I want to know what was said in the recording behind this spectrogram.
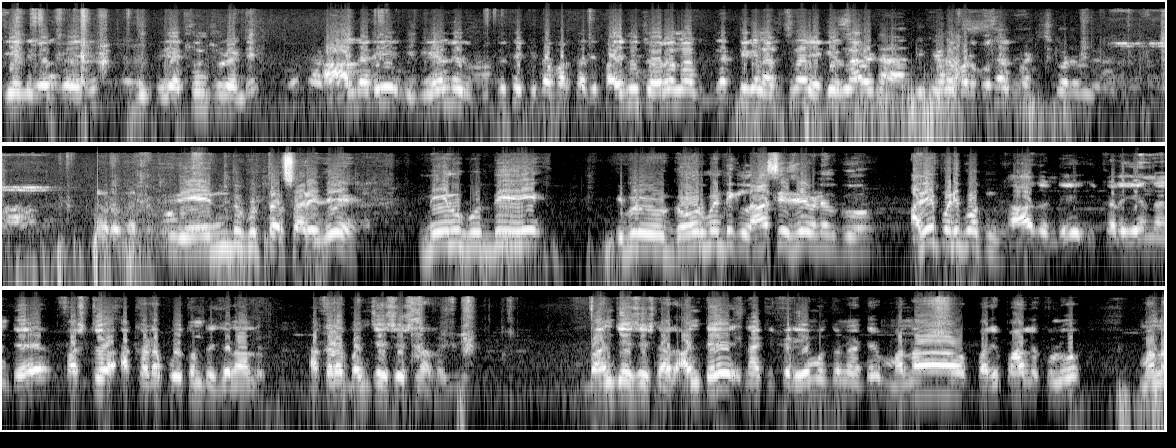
తీయండి గొలుసుబాయ్ ఇది? ఇది ఎట్లుంది చూడండి. ఆల్రెడీ ఇది ఏం లేదు గుద్దితే కింద పడుతుంది. పైనుంచి ఎవరైనా గట్టిగా నడిచినా ఎగిరినా కింద పడిపోతుంది. ఇది ఎందుకు గుర్తారు సార్ ఇది? మేము గుద్ది ఇప్పుడు గవర్నమెంట్కి లాస్ చేసేందుకు అదే పడిపోతుంది. కాదండి ఇక్కడ ఏంటంటే ఫస్ట్ అక్కడ పోతుంటే జనాలు అక్కడ బంద్ చేసేసినారు. బంద్ చేసేసినారు. అంటే నాకు ఇక్కడ ఏముంటుందంటే మన పరిపాలకులు మన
